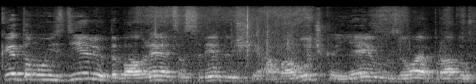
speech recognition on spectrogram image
К этому изделию добавляется следующая оболочка, я ее называю продукт.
